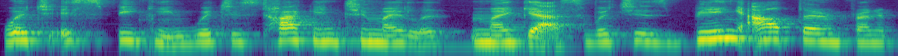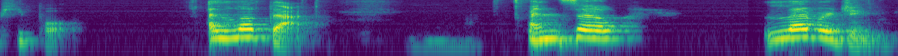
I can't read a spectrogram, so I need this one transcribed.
which is speaking, which is talking to my my guests, which is being out there in front of people. I love that. And so, leveraging.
